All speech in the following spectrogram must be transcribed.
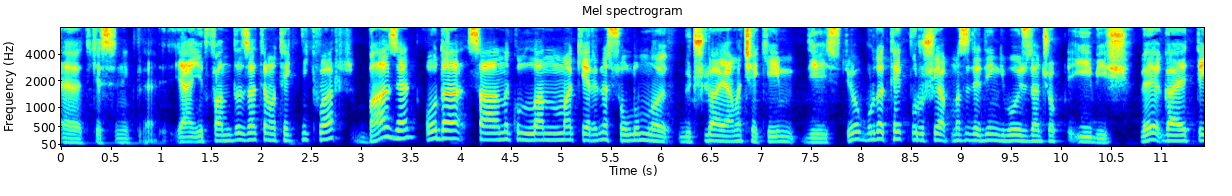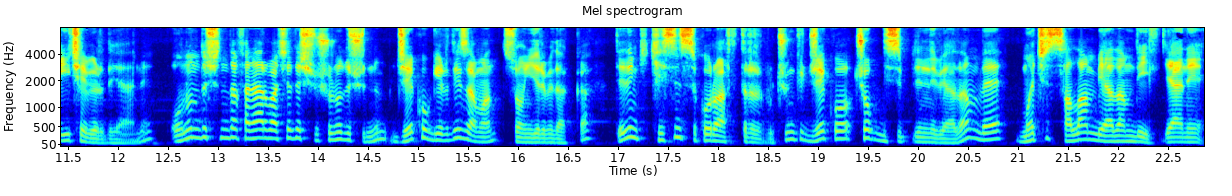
Evet kesinlikle. Yani İrfan'da zaten o teknik var. Bazen o da sağını kullanmak yerine solumla güçlü ayağıma çekeyim diye istiyor. Burada tek vuruşu yapması dediğin gibi o yüzden çok iyi bir iş. Ve gayet de iyi çevirdi yani. Onun dışında Fenerbahçe'de şunu düşündüm. Ceko girdiği zaman son 20 dakika Dedim ki kesin skoru arttırır bu. Çünkü Ceko çok disiplinli bir adam ve maçı salan bir adam değil. Yani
